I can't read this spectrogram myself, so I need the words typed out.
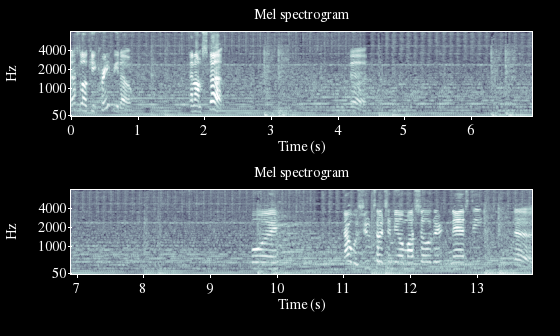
That's low-key creepy, though. And I'm stuck. Yeah. Boy, that was you touching me on my shoulder, nasty. Uh,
